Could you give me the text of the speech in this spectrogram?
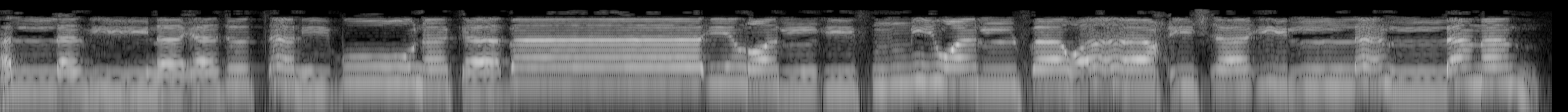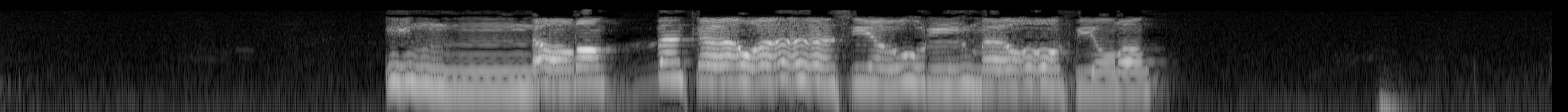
الذين يجتنبون كبائر الإثم والفواحش إلا اللمم. إن ربك واسع المغفرة.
